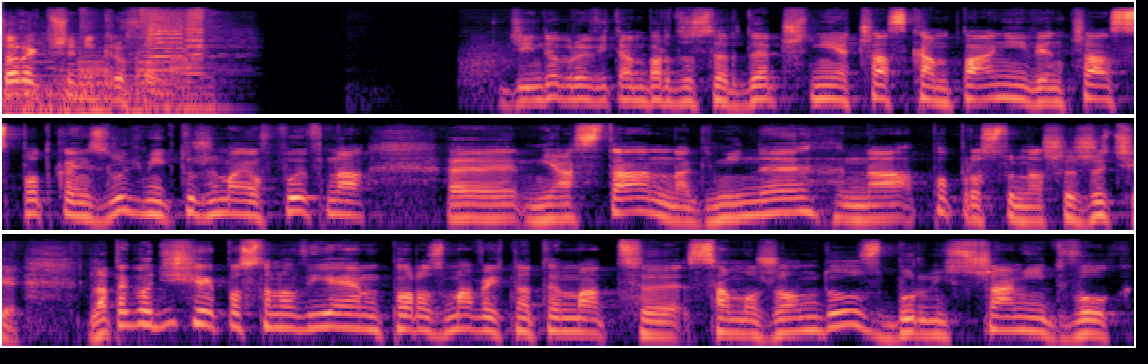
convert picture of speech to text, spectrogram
Wieczorek przy mikrofonie. Dzień dobry, witam bardzo serdecznie. Czas kampanii, więc czas spotkań z ludźmi, którzy mają wpływ na e, miasta, na gminy, na po prostu nasze życie. Dlatego dzisiaj postanowiłem porozmawiać na temat e, samorządu z burmistrzami dwóch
